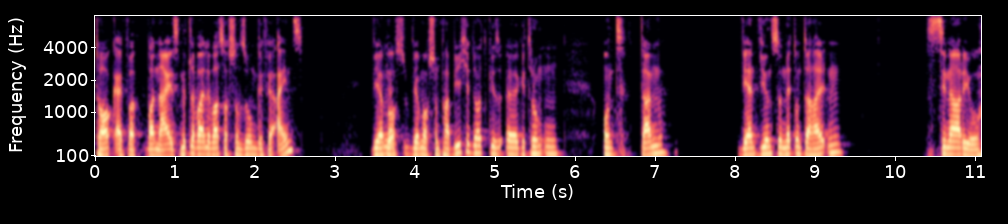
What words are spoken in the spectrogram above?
Talk einfach war nice. Mittlerweile war es auch schon so ungefähr eins. Wir haben auch, wir haben auch schon ein paar Bierchen dort äh, getrunken und dann, während wir uns so nett unterhalten, Szenario.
